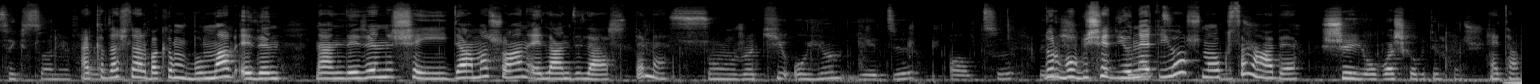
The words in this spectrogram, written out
8 saniye falan. Arkadaşlar bakın bunlar elenenlerin şeyiydi ama şu an elendiler. Değil mi? Sonraki oyun 7, 6, 5. Dur bu bir şey diyor. Ne diyor? Şunu okusana abi. Şey o başka bir dil konuş. He tamam.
